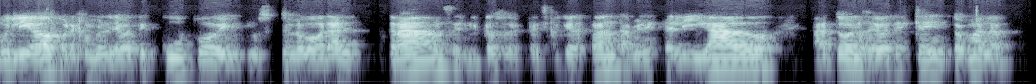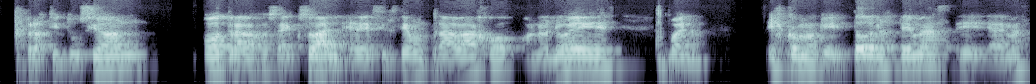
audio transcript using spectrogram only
Muy ligado, por ejemplo, al debate cupo inclusión laboral trans, en el caso específico de las trans, también está ligado a todos los debates que hay en torno a la prostitución, o trabajo sexual, es decir, si es un trabajo o no lo es. Bueno, es como que todos los temas, eh, además,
